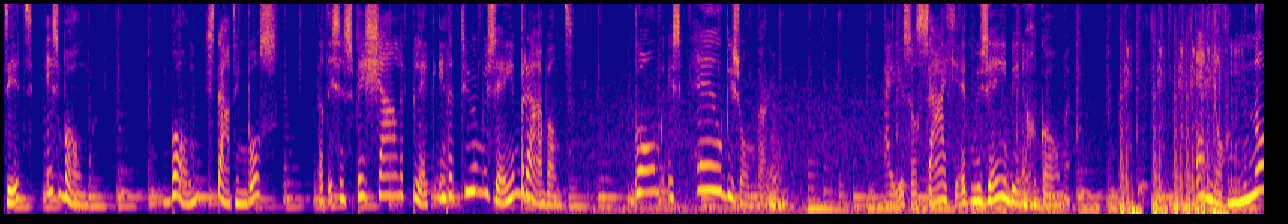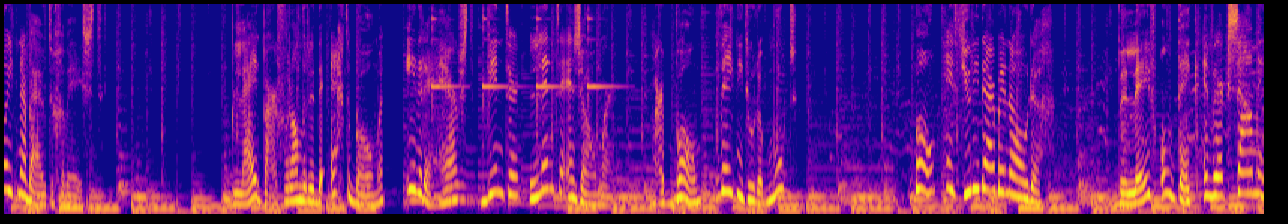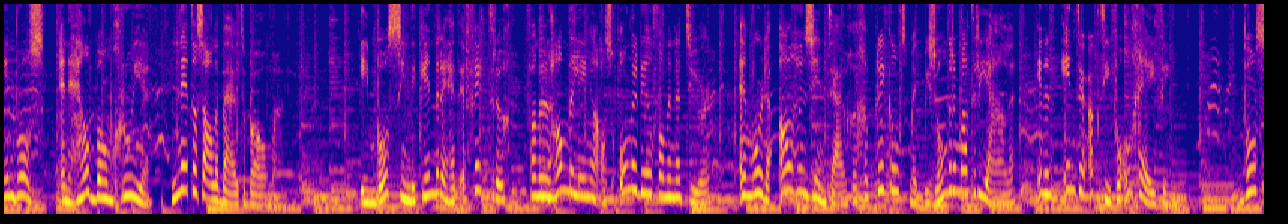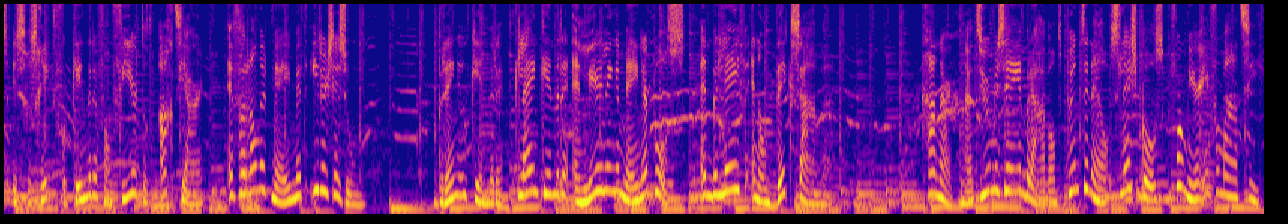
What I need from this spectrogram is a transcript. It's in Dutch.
Dit is Boom. Boom staat in Bos. Dat is een speciale plek in Natuurmuseum Brabant. Boom is heel bijzonder. Hij is als zaadje het museum binnengekomen en nog nooit naar buiten geweest. Blijkbaar veranderen de echte bomen iedere herfst, winter, lente en zomer. Maar Boom weet niet hoe dat moet. Boom heeft jullie daarbij nodig. Beleef, ontdek en werk samen in Bos en help Boom groeien, net als alle buitenbomen. In Bos zien de kinderen het effect terug van hun handelingen als onderdeel van de natuur en worden al hun zintuigen geprikkeld met bijzondere materialen in een interactieve omgeving. Bos is geschikt voor kinderen van 4 tot 8 jaar en verandert mee met ieder seizoen. Breng uw kinderen, kleinkinderen en leerlingen mee naar Bos en beleef en ontdek samen. Ga naar natuurmuseumbrabant.nl/bos voor meer informatie.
